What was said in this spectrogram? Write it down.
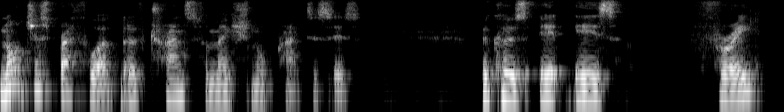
not just breathwork, but of transformational practices because it is free,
